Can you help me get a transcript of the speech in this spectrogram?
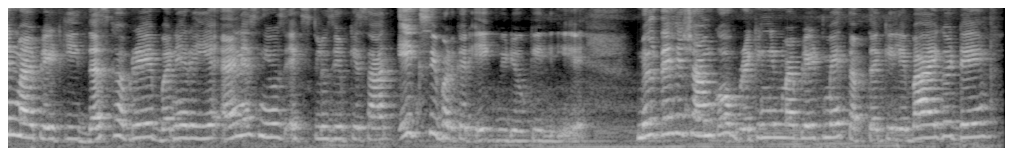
इन माई प्लेट की दस खबरें बने रहिए एन एस न्यूज़ एक्सक्लूसिव के साथ एक से बढ़कर एक वीडियो के लिए। मिलते हैं शाम को ब्रेकिंग इन माई प्लेट में, तब तक के लिए बाय, गुड डे।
